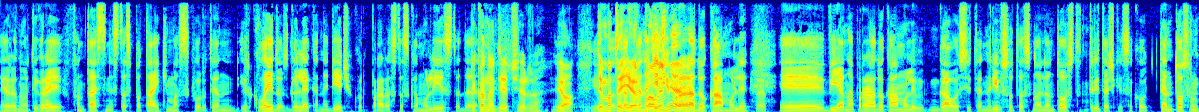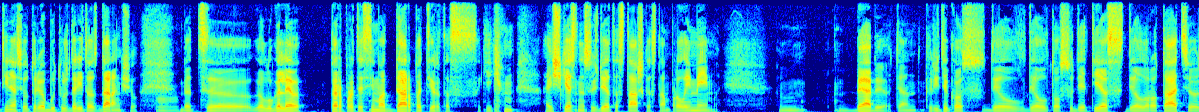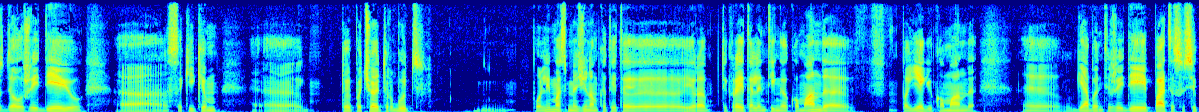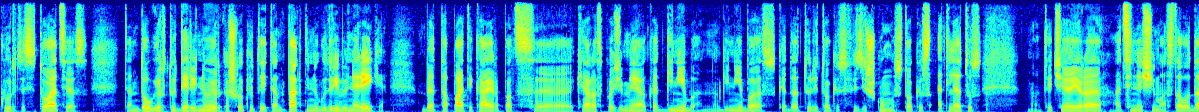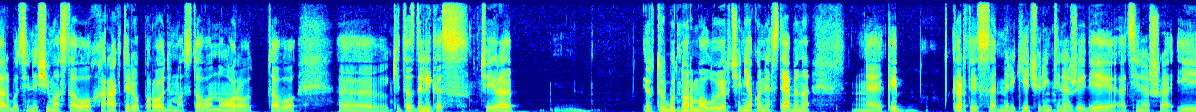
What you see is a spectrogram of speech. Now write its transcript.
Ir nu, tikrai fantastinis tas pataikymas, kur ten ir klaidos gale kanadiečių, kur prarastas kamuolys. Tada... Tai kanadiečių ir jo. Tai matai, jie pralaimėjo. prarado kamuolį. E, vieną prarado kamuolį, gavosi ten Ryvsotas nuo lentos tritaškį, sakau. Ten tos rungtynės jau turėjo būti uždarytos dar anksčiau. Mhm. Bet e, galų gale per pratesimą dar patirtas, sakykime, aiškesnis uždėtas taškas tam pralaimėjimui. Be abejo, ten kritikos dėl, dėl tos sudėties, dėl rotacijos, dėl žaidėjų, sakykime, toj pačioj turbūt polimas mes žinom, kad tai ta, yra tikrai talentinga komanda, pajėgi komanda, e, gebanti žaidėjai patys susikurti situacijas, ten daug ir tų derinių ir kažkokių tai ten taktinių gudrybių nereikia. Bet tą patį, ką ir pats e, Keras pažymėjo, kad gynyba, nu, gynyba, kada turi tokius fiziškumus, tokius atletus, nu, tai čia yra atsinešimas tavo darbo, atsinešimas tavo charakterio parodimas, tavo noro, tavo e, kitas dalykas. Čia yra ir turbūt normalu ir čia nieko nestebina, e, kaip kartais amerikiečių rinktinės žaidėjai atsineša į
